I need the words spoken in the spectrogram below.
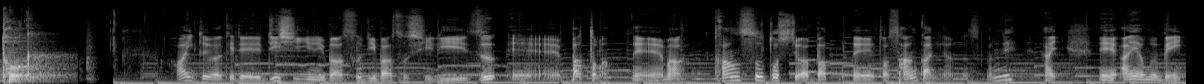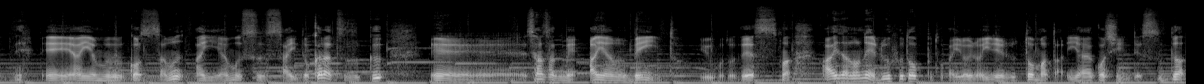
トークはい、というわけで DC ユニバースリバースシリーズ、えーバットマン。えーまあ、関数としてはバ、えーと3巻になるんですかね。はい。えー、I am Bane ね。えー、I am Gotham, I am Suicide から続く、え3作目、I am Bane ということです。まあ、間のね、ルーフトップとかいろいろ入れるとまたややこしいんですが、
